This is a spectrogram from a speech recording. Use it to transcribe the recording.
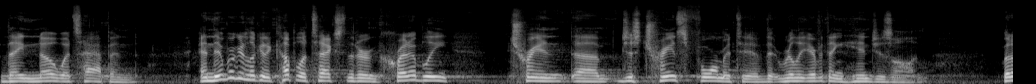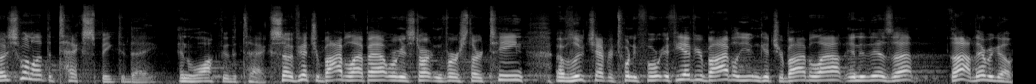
They know what's happened. And then we're going to look at a couple of texts that are incredibly tran- um, just transformative that really everything hinges on. But I just want to let the text speak today and walk through the text. So if you got your Bible app out, we're going to start in verse 13 of Luke chapter 24. If you have your Bible, you can get your Bible out, and it is up. Ah, there we go.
